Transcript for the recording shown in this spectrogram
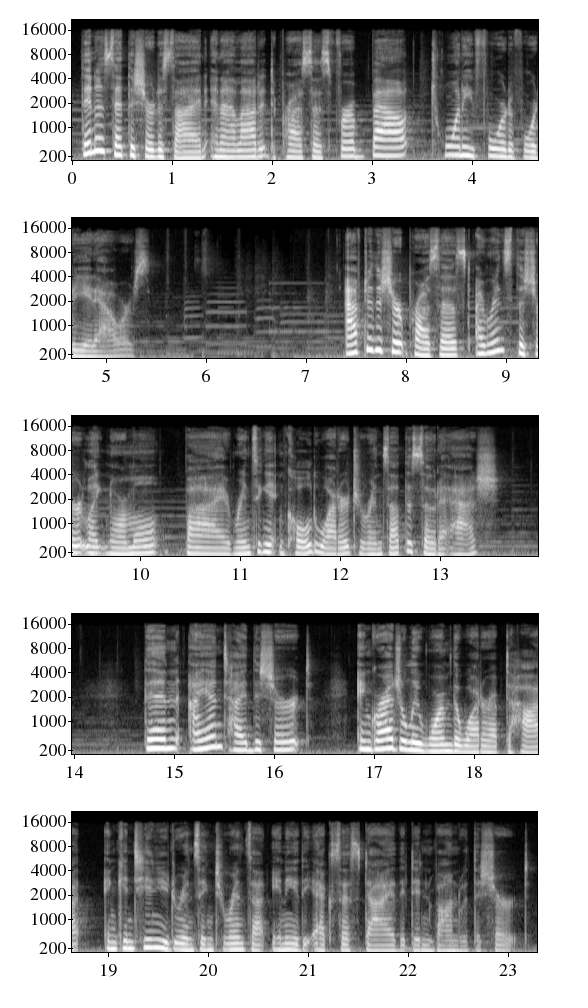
Then I set the shirt aside and I allowed it to process for about 24 to 48 hours. After the shirt processed, I rinsed the shirt like normal by rinsing it in cold water to rinse out the soda ash. Then I untied the shirt and gradually warmed the water up to hot and continued rinsing to rinse out any of the excess dye that didn't bond with the shirt.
